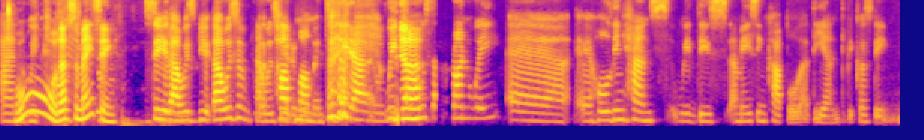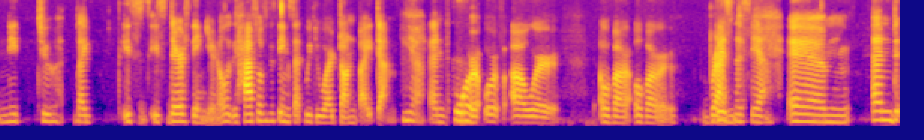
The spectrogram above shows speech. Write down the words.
and oh that's amazing See, that was be- that was a, That a was top beautiful. moment. yeah, we Yeah. closed the runway uh, uh, holding hands with this amazing couple at the end because they need to like it's it's their thing you know the half of the things that we do are done by them yeah. and for or our of our of our brand Business, yeah. um, and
